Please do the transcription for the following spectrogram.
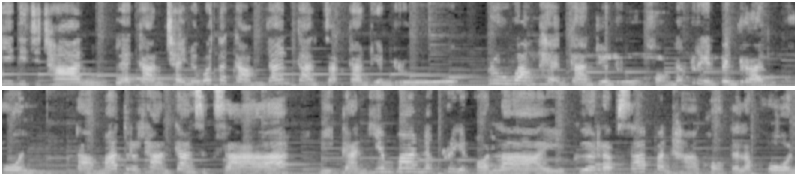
ยีดิจิทัล และการใช้นวัตกรรมด้านการจัดการเรียนรู้ ครูวางแผนการเรียนรู้ของนักเรียนเป็นรายบุคคล ตามมาตรฐานการศึกษา มีการเยี่ยมบ้านนักเรียนออนไลน์ เพื่อรับทราบปัญหาของแต่ละคน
